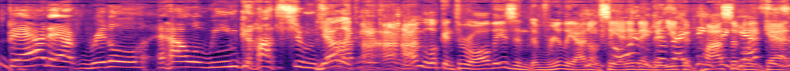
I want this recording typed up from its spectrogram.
I'm bad at riddle Halloween costumes. Yeah, like I, I- I'm looking through all these, and really, I don't see Going anything that because you I could think possibly the guesses get.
